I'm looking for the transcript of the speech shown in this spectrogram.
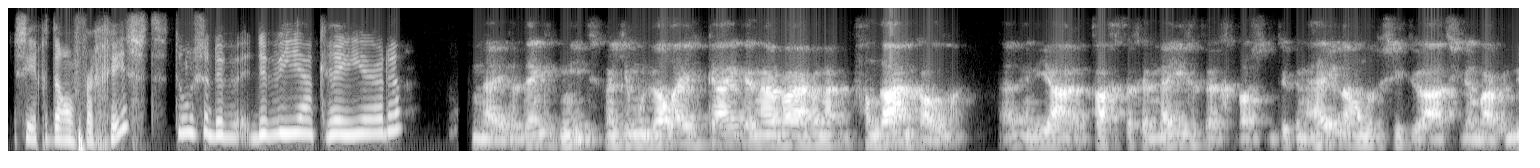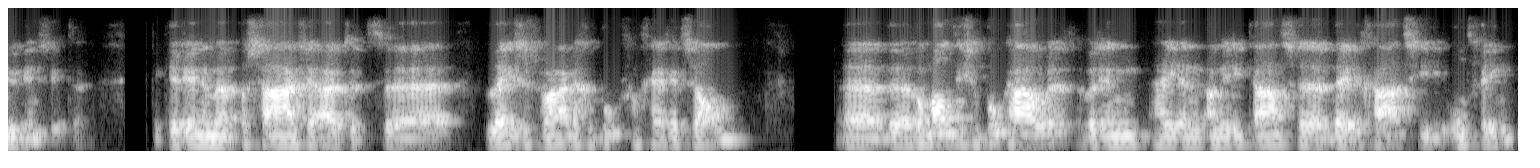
zich dan vergist toen ze de, de WIA creëerden? Nee, dat denk ik niet. Want je moet wel even kijken naar waar we vandaan komen. In de jaren 80 en 90 was het natuurlijk een hele andere situatie dan waar we nu in zitten. Ik herinner me een passage uit het uh, lezerswaardige boek van Gerrit Zalm. Uh, de romantische boekhouder, waarin hij een Amerikaanse delegatie ontving.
